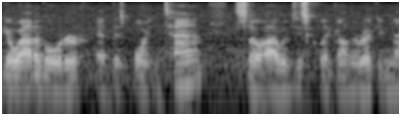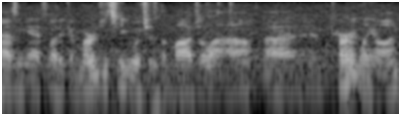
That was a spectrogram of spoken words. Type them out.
go out of order at this point in time. So I would just click on the recognizing athletic emergency, which is the module I, I am currently on.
